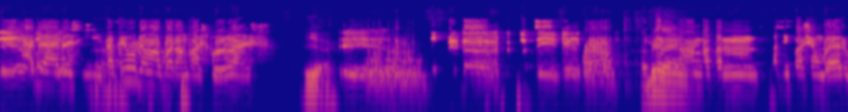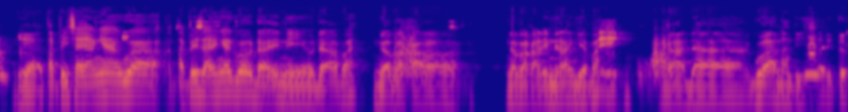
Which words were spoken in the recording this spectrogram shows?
Iya. ada ada sih, Nah. tapi udah nggak bareng kelas 11. Iya. Iya. Tapi sayang angkatan adik kelas yang baru. Iya, tapi sayangnya gua tapi sayangnya gua udah ini, udah apa? nggak bakal nggak bakal ini lagi apa? nggak ada gua nanti study tour.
